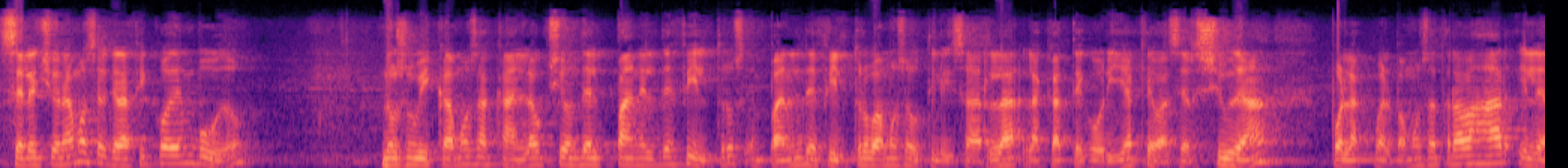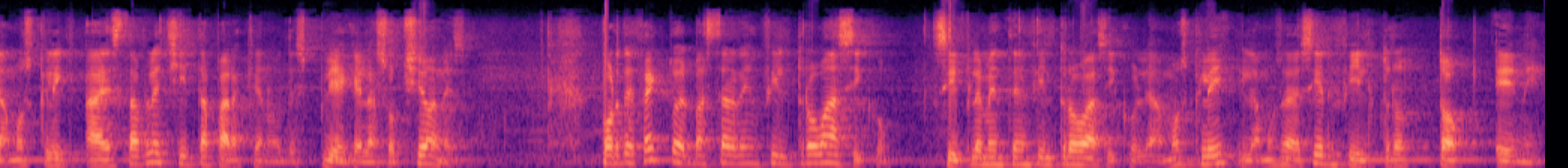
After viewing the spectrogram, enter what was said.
Seleccionamos el gráfico de embudo, nos ubicamos acá en la opción del panel de filtros. En panel de filtro vamos a utilizar la, la categoría que va a ser ciudad por la cual vamos a trabajar y le damos clic a esta flechita para que nos despliegue las opciones. Por defecto él va a estar en filtro básico. Simplemente en filtro básico le damos clic y le vamos a decir filtro top N.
